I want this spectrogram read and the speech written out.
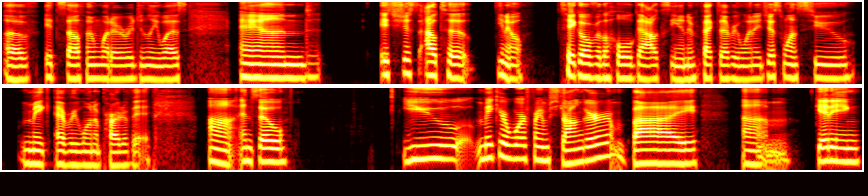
of itself and what it originally was. And it's just out to, you know, take over the whole galaxy and infect everyone. It just wants to make everyone a part of it. Uh, and so you make your warframe stronger by um, getting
